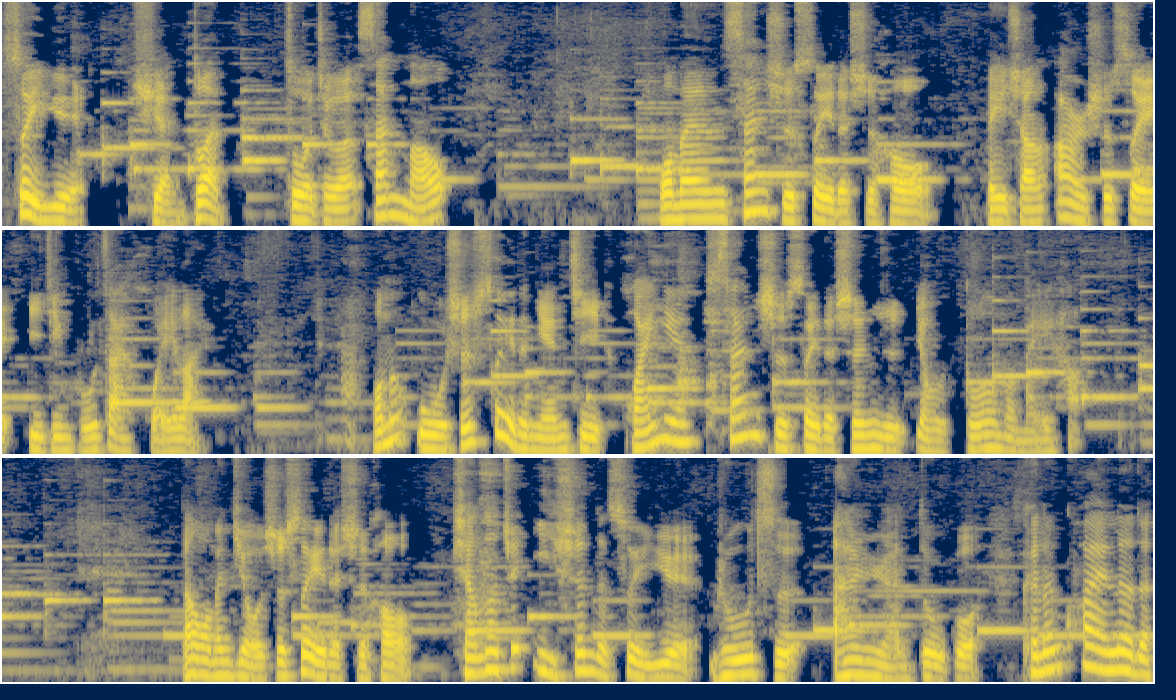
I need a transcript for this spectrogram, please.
岁月选段，作者三毛。我们三十岁的时候，悲伤二十岁已经不再回来。我们五十岁的年纪，怀念三十岁的生日有多么美好。当我们九十岁的时候，想到这一生的岁月如此安然度过，可能快乐的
